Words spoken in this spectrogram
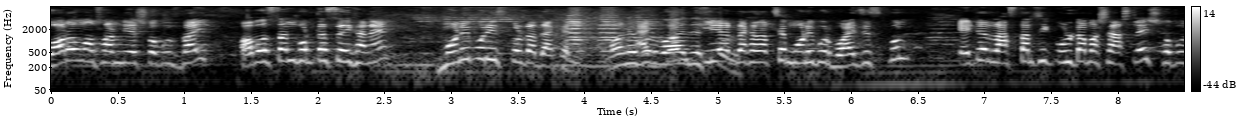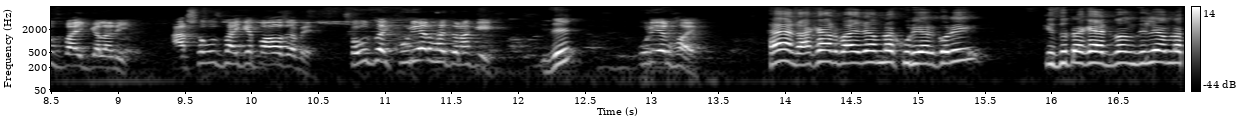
গরম অফার নিয়ে সবুজ ভাই অবস্থান করতেছে এখানে। মণিপুর স্কুলটা দেখেন। মণিপুর boys ক্লিয়ার দেখা যাচ্ছে মণিপুর বয়েজ স্কুল এটার রাস্তার ঠিক উল্টা পাশে আসলেই সবুজ বাইক গ্যালারি আর সবুজ ভাইকে পাওয়া যাবে। সবুজ ভাই কুরিয়ার হয়তো নাকি? জি। কুরিয়ার হয়। হ্যাঁ ঢাকার বাইরে আমরা কুরিয়ার করি। কিছু টাকা অ্যাডভান্স দিলে আমরা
